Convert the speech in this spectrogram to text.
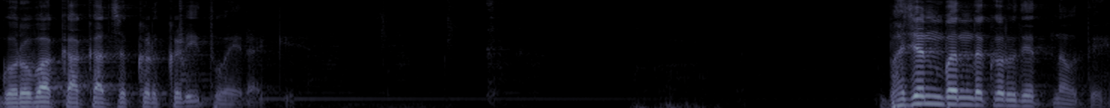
गोरोबा काकाचं कडकडीत वैराग्य. भजन बंद करू देत नव्हते.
